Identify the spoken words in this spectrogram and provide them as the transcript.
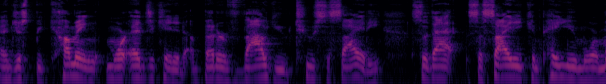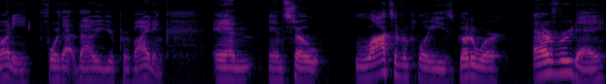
and just becoming more educated, a better value to society, so that society can pay you more money for that value you're providing. And and so lots of employees go to work every day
